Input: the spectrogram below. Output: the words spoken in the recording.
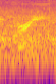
Strike three.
